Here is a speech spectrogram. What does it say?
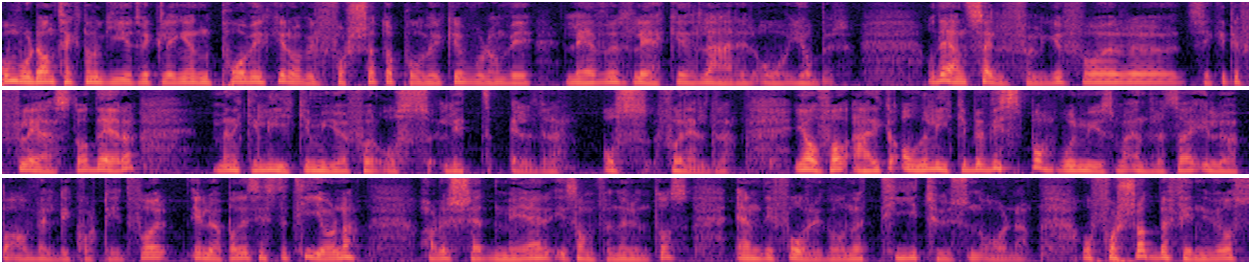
Om hvordan teknologiutviklingen påvirker og vil fortsette å påvirke hvordan vi lever, leker, lærer og jobber. Og det er en selvfølge for uh, sikkert de fleste av dere, men ikke like mye for oss litt eldre oss foreldre. Iallfall er ikke alle like bevisst på hvor mye som har endret seg i løpet av veldig kort tid. For i løpet av de siste tiårene har det skjedd mer i samfunnet rundt oss enn de foregående 10 000 årene. Og fortsatt befinner vi oss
